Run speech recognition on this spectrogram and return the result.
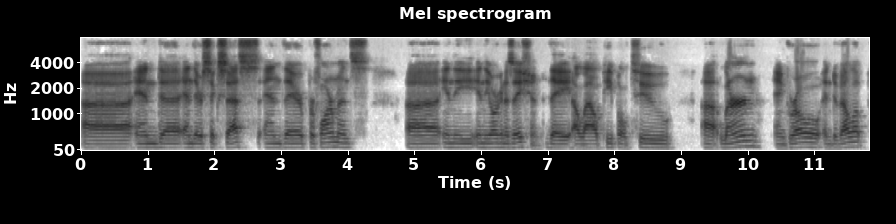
uh, and uh, and their success and their performance uh, in the in the organization. They allow people to uh, learn and grow and develop.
